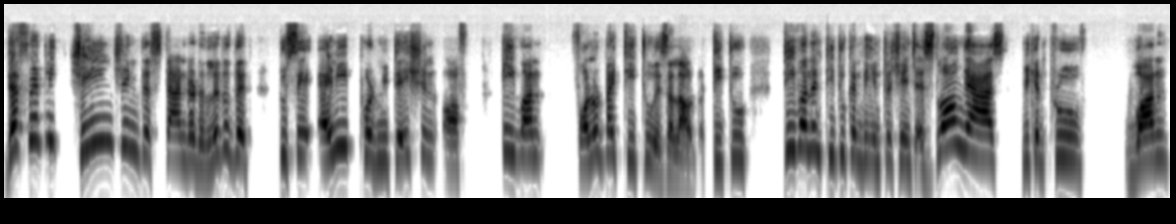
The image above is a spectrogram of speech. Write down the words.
definitely changing the standard a little bit to say any permutation of T1 followed by T2 is allowed. T2, T1 and T2 can be interchanged as long as we can prove one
